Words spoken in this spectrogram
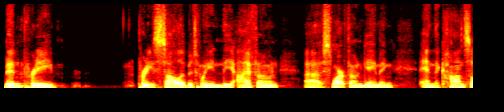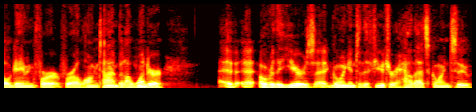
been pretty pretty solid between the iphone uh, smartphone gaming and the console gaming for for a long time but i wonder if, uh, over the years uh, going into the future how that's going to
